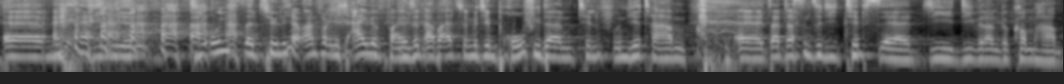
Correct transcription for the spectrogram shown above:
ähm, die, die uns natürlich am Anfang nicht eingefallen sind, aber als wir mit dem Profi dann telefoniert haben, äh, da, das sind so die Tipps, äh, die, die wir dann bekommen haben.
